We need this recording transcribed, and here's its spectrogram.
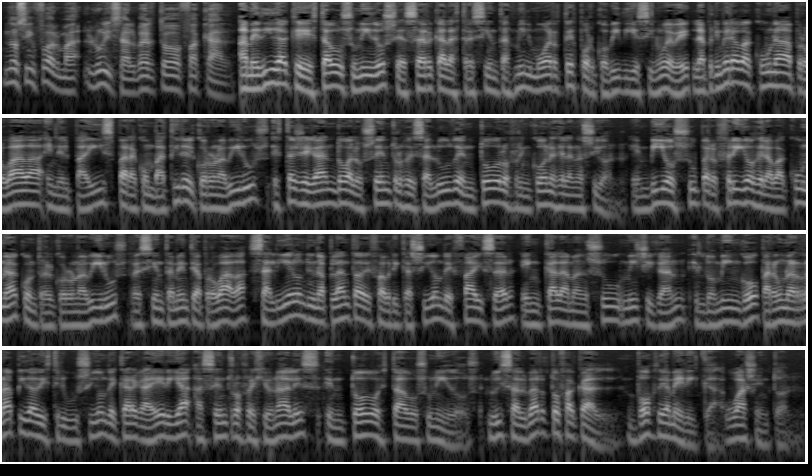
Nos informa Luis Alberto Facal. A medida que Estados Unidos se acerca a las 300.000 muertes por COVID-19, la primera vacuna aprobada en el país para combatir el coronavirus está llegando a los centros de salud en todos los rincones de la nación. Envíos superfríos de la vacuna contra el coronavirus recientemente aprobada salieron de una planta de fabricación de Pfizer en Kalamazoo, Michigan, el domingo para una rápida distribución de carga aérea a centros regionales en todo Estados Unidos. Luis Alberto Facal, Voz de América, Washington.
